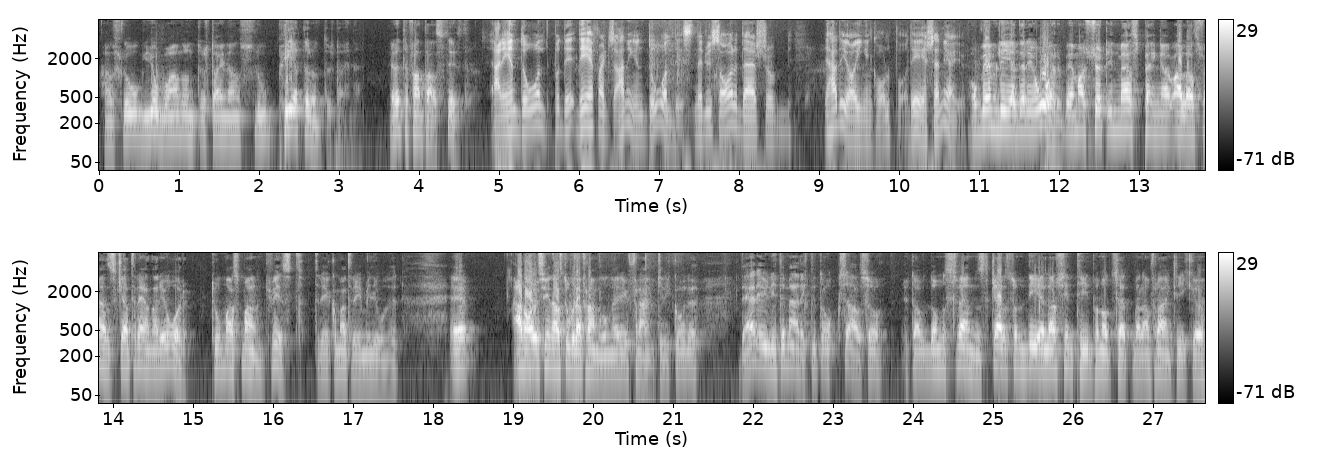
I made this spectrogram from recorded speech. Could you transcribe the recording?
han slog Johan Unterstein, han slog Peter Unterstein. Är det inte fantastiskt? Han är en dold, det, det är faktiskt, han är en doldis. När du sa det där så, det hade jag ingen koll på. Det erkänner jag ju. Och vem leder i år? Vem har kört in mest pengar av alla svenska tränare i år? Thomas Malmqvist, 3,3 miljoner. Eh, han har ju sina stora framgångar i Frankrike och det, där är ju lite märkligt också alltså. Utav de svenskar som delar sin tid på något sätt mellan Frankrike och,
